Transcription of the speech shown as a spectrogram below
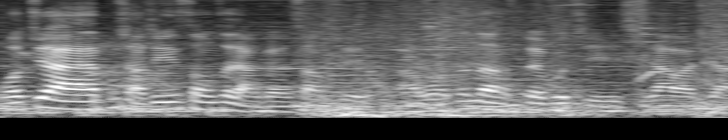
我居然不小心送这两个人上去啊！我真的很对不起其他玩家。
